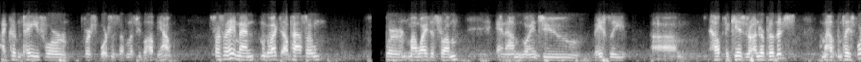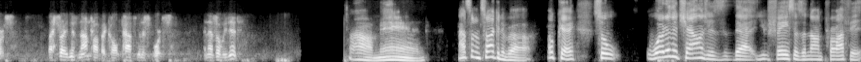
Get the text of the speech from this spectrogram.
I couldn't pay for, for sports and stuff unless people helped me out. So I said, hey, man, I'm going to go back to El Paso, where my wife is from, and I'm going to basically um, help the kids that are underprivileged. I'm going to help them play sports. I started this nonprofit called Pathway to Sports, and that's what we did. Oh man, that's what I'm talking about. Okay, so what are the challenges that you face as a nonprofit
